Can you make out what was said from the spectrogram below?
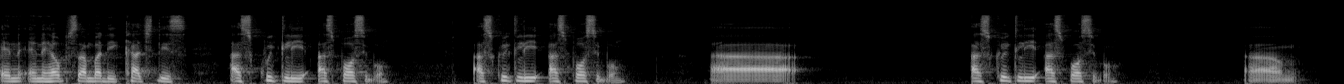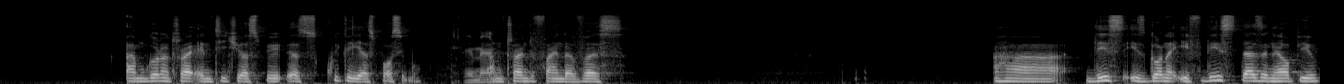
and, and help somebody catch this as quickly as possible. As quickly as possible. Uh, as quickly as possible. Um, I'm going to try and teach you as, as quickly as possible. Amen. I'm trying to find a verse. Uh, this is gonna, if this doesn't help you,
